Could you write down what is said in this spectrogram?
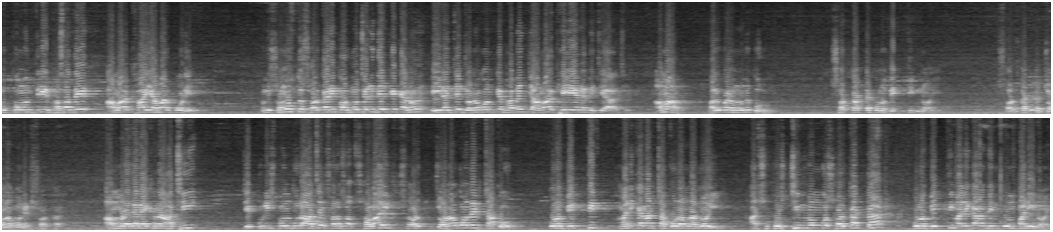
মুখ্যমন্ত্রীর ভাষাতে আমার খাই আমার পরে উনি সমস্ত সরকারি কর্মচারীদেরকে কেন এই রাজ্যের জনগণকে ভাবেন যে আমার খেয়ে এরা বেঁচে আছে? আমার? ভালো করে মনে করুন। সরকারটা কোনো ব্যক্তির নয়। সরকারটা জনগণের সরকার। আমরা যারা এখানে আছি, যে পুলিশ বন্ধুরা আছেন সব সবাই জনগণের চাকর। কোনো ব্যক্তির মালিকানার চাকর আমরা নই। আর পশ্চিমবঙ্গ সরকারটা কোনো ব্যক্তি মালিকানাধীন কোম্পানি নয়।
